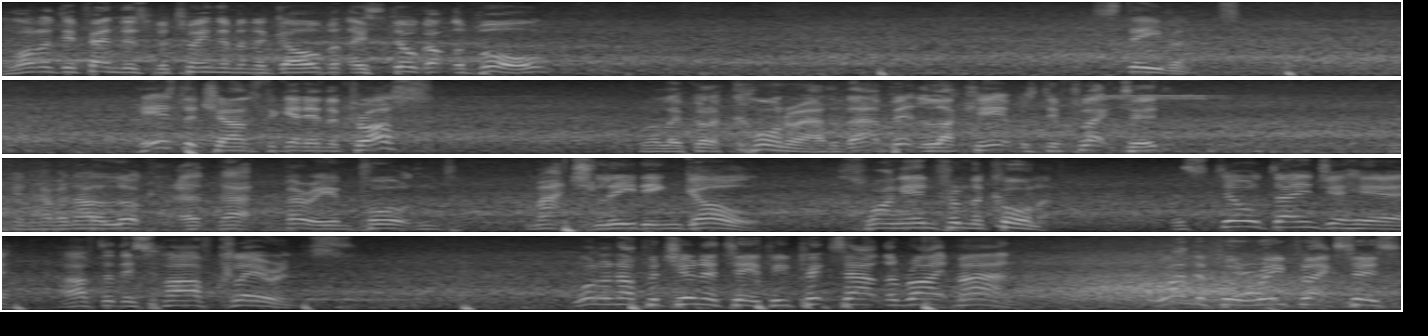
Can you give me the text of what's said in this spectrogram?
A lot of defenders between them and the goal, but they still got the ball. Stephens. Here's the chance to get in the cross. Well, they've got a corner out of that. A bit lucky, it was deflected. We can have another look at that very important match-leading goal. Swung in from the corner. There's still danger here after this half clearance. What an opportunity if he picks out the right man. Wonderful reflexes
